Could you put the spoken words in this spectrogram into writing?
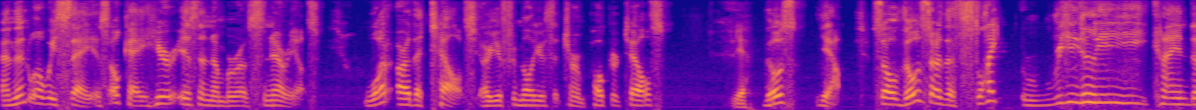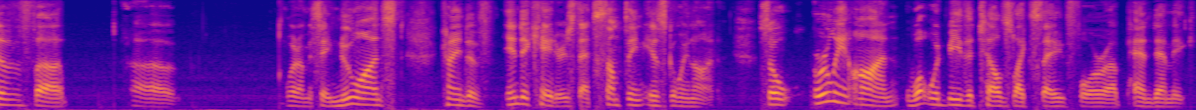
And then what we say is, okay, here is a number of scenarios. What are the tells? Are you familiar with the term poker tells? Yeah. Those, yeah. So those are the slight, really kind of, uh, uh, what I'm going to say, nuanced kind of indicators that something is going on. So early on, what would be the tells, like say for a pandemic,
